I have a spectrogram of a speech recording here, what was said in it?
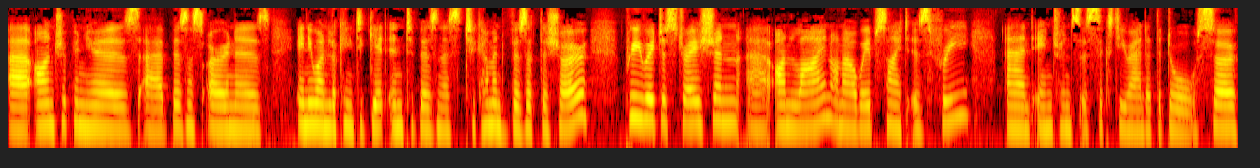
uh, entrepreneurs, uh, business owners, anyone looking to get into business to come and visit the show. Pre-registration uh, online on our website is free, and entrance is sixty rand at the door. So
